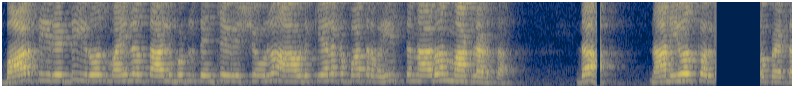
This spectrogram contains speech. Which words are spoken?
భారతీ రెడ్డి ఈరోజు మహిళలు తాలిబొట్లు తెంచే విషయంలో ఆవిడ కీలక పాత్ర వహిస్తున్నారు అని మాట్లాడతా. దా. నా నియోజకవర్గపేట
